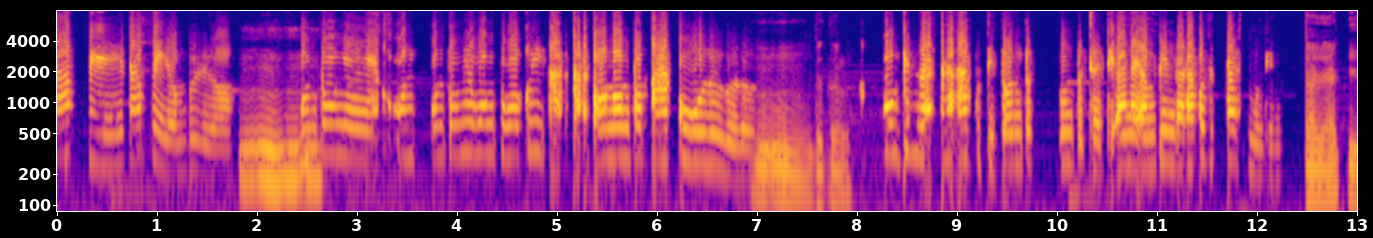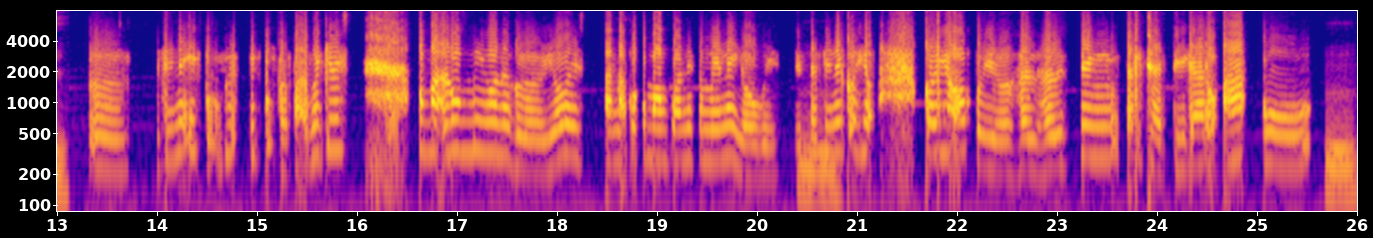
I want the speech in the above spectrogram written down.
Tapi tapi ya mbul ya Mhm. untungnya un- untungnya wong tuaku iki gak gak tau nonton aku ngono lho Mhm, betul. mungkin lah aku dituntut untuk jadi anak yang pintar aku stres mungkin Bisa jadi. hmm. jadinya ibu ibu bapak gue wis memaklumi ngono lho ya wis anakku kemampuannya semene ya wis Hmm. jadi ini kok ya kaya apa ya hal-hal sing terjadi karo aku Mhm.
